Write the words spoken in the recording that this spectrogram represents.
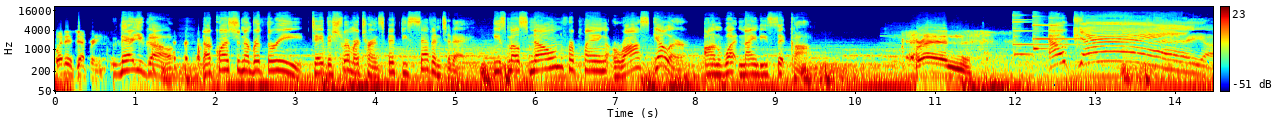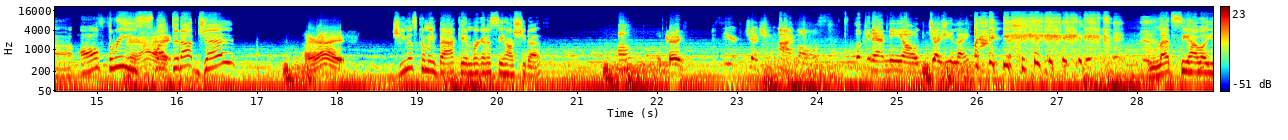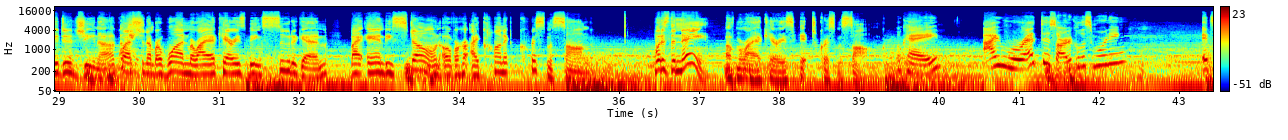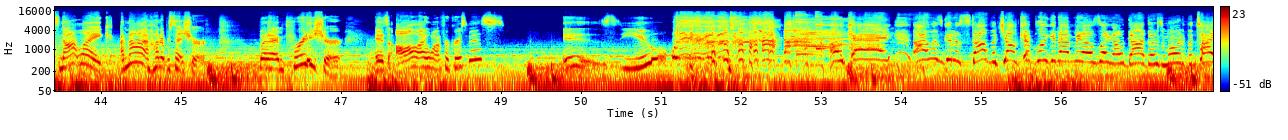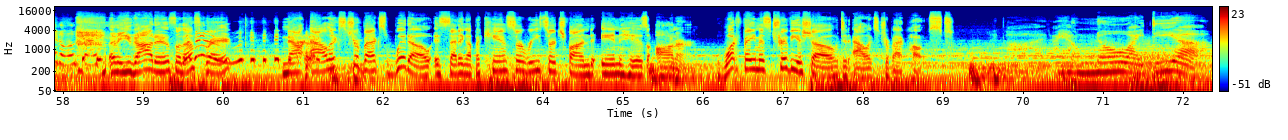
What is Jeopardy? There you go. Now, question number three David Schwimmer turns 57 today. He's most known for playing Ross Geller on what 90s sitcom? Friends. Okay. Uh, all three All right. swept it up, Jay. All right. Gina's coming back in. We're going to see how she does. Huh? Okay. I see your judging eyeballs. Looking at me all judgy like. Let's see how well you do, Gina. Question number one Mariah Carey's being sued again by Andy Stone over her iconic Christmas song. What is the name of Mariah Carey's hit Christmas song? Okay. I read this article this morning. It's not like, I'm not 100% sure, but I'm pretty sure it's all I want for Christmas is you. stop, but y'all kept looking at me. I was like, oh God, there's more to the title. Okay. I mean, you got it, so that's great. Now, Alex Trebek's widow is setting up a cancer research fund in his honor. What famous trivia show did Alex Trebek host? Oh my God, I have no idea.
